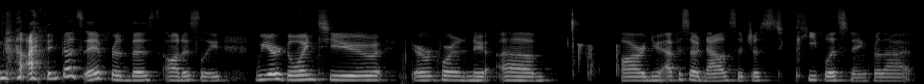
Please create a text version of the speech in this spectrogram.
I think that's it for this. Honestly, we are going to go record a new um our new episode now, so just keep listening for that.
